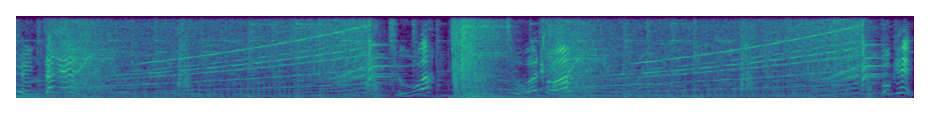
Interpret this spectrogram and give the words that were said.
굉장해. 좋아, 좋아, 좋아. 오케이,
